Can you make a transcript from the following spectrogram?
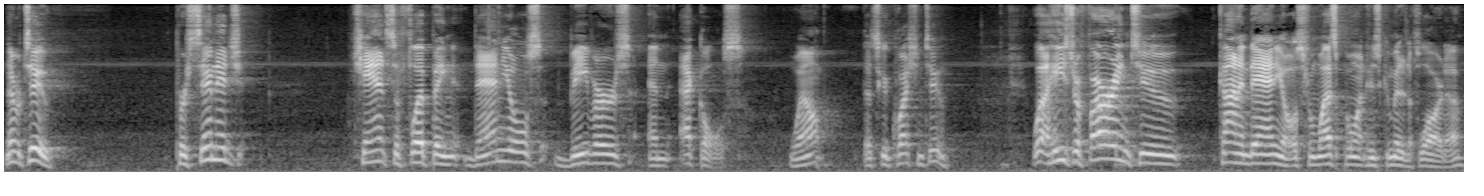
Number two, percentage chance of flipping Daniels, Beavers, and Echoles. Well, that's a good question, too. Well, he's referring to Kahnen Daniels from West Point, who's committed to Florida,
